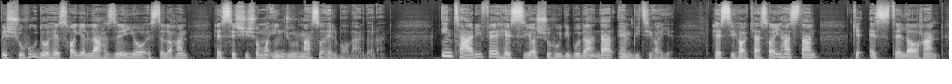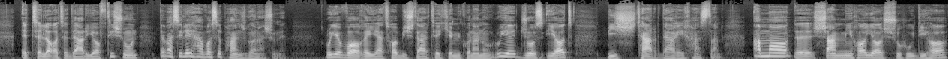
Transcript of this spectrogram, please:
به شهود و حس های لحظه و اصطلاحا حس شیشم و اینجور مسائل باور دارن. این تعریف حسی یا شهودی بودن در MBTI حسی ها کسایی هستند که اصطلاحا اطلاعات دریافتیشون به وسیله حواس پنجگانشونه روی واقعیت ها بیشتر تکیه می‌کنن و روی جزئیات بیشتر دقیق هستن. اما شمی ها یا شهودی ها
